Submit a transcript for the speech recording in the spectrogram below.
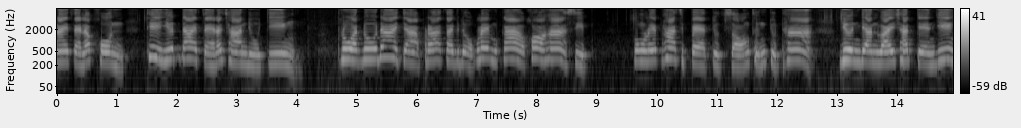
ในแต่ละคนที่ยึดได้แต่ละฌานอยู่จริง ตรวจดูได้จากพระไตรปิฎกเล่ม 9 ข้อ 50 วงเล็บ 58.2 ถึงจุด5ยืนยันไว้ชัดเจนยิ่ง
